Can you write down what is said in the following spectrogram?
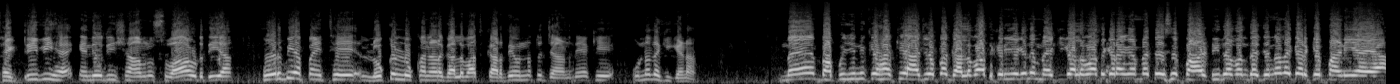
ਫੈਕਟਰੀ ਵੀ ਹੈ ਕਹਿੰਦੇ ਉਹਦੀ ਸ਼ਾਮ ਨੂੰ ਸਵਾਹ ਉੱਡਦੀ ਆ। ਹੋਰ ਵੀ ਆਪਾਂ ਇੱਥੇ ਲੋਕਲ ਲੋਕਾਂ ਨਾਲ ਗੱਲਬਾਤ ਕਰਦੇ ਹਾਂ ਉਹਨਾਂ ਤੋਂ ਜਾਣਦੇ ਆ ਕਿ ਉਹਨਾਂ ਦਾ ਕੀ ਕਹਿਣਾ। ਮੈਂ ਬਾਪੂ ਜੀ ਨੂੰ ਕਿਹਾ ਕਿ ਆਜੋ ਆਪਾਂ ਗੱਲਬਾਤ ਕਰੀਏ। ਕਹਿੰਦੇ ਮੈਂ ਕੀ ਗੱਲਬਾਤ ਕਰਾਂਗਾ? ਮੈਂ ਤਾਂ ਇਸੇ ਪਾਰਟੀ ਦਾ ਬੰਦਾ ਜਿਨ੍ਹਾਂ ਦਾ ਕਰਕੇ ਪਾਣੀ ਆਇਆ।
